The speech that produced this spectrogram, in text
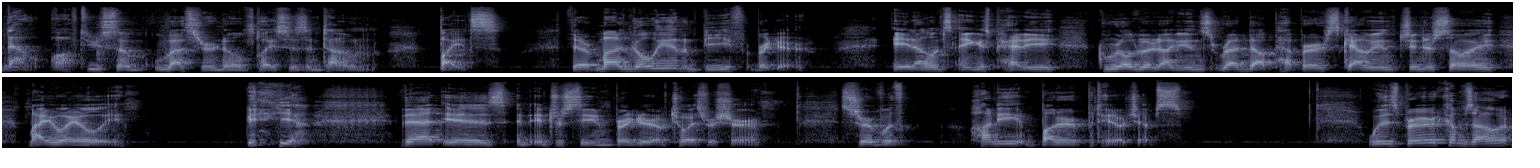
Now, off to some lesser known places in town. Bites. Their Mongolian beef burger. 8 ounce Angus patty, grilled red onions, red bell pepper, scallions, ginger soy, mayo aioli. yeah, that is an interesting burger of choice for sure. Served with honey butter potato chips. When this burger comes out,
